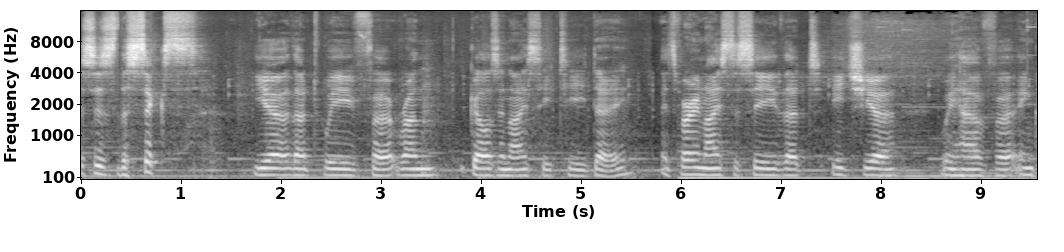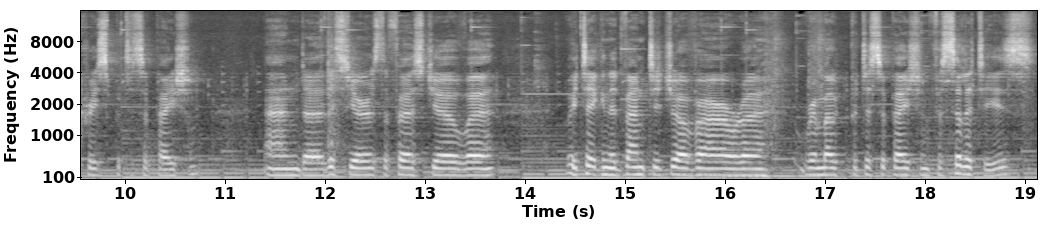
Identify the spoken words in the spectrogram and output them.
This is the sixth year that we've uh, run Girls in ICT Day. It's very nice to see that each year we have uh, increased participation and uh, this year is the first year where we're taking advantage of our uh, remote participation facilities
